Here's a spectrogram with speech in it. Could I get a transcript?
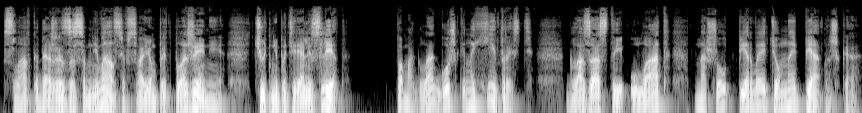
Славка даже засомневался в своем предположении. Чуть не потеряли след. Помогла Гошкина хитрость. Глазастый Улад нашел первое темное пятнышко.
